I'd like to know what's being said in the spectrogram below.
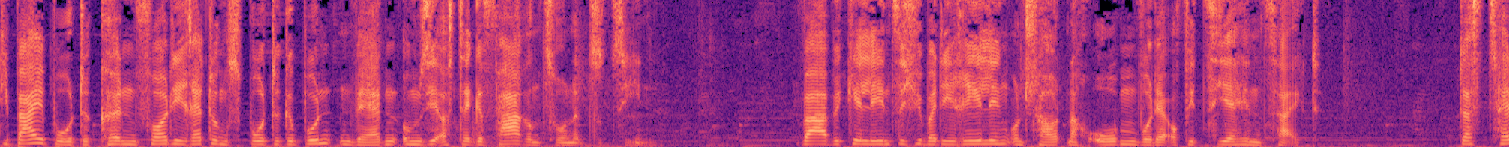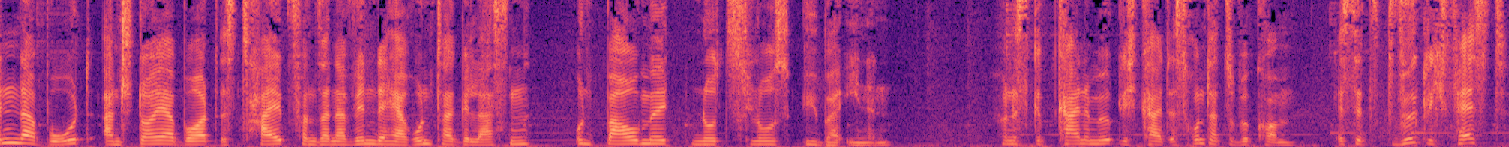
Die Beiboote können vor die Rettungsboote gebunden werden, um sie aus der Gefahrenzone zu ziehen. Wabeke lehnt sich über die Reling und schaut nach oben, wo der Offizier hinzeigt. Das Tenderboot an Steuerbord ist halb von seiner Winde heruntergelassen und baumelt nutzlos über ihnen. Und es gibt keine Möglichkeit, es runterzubekommen. Es sitzt wirklich fest.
